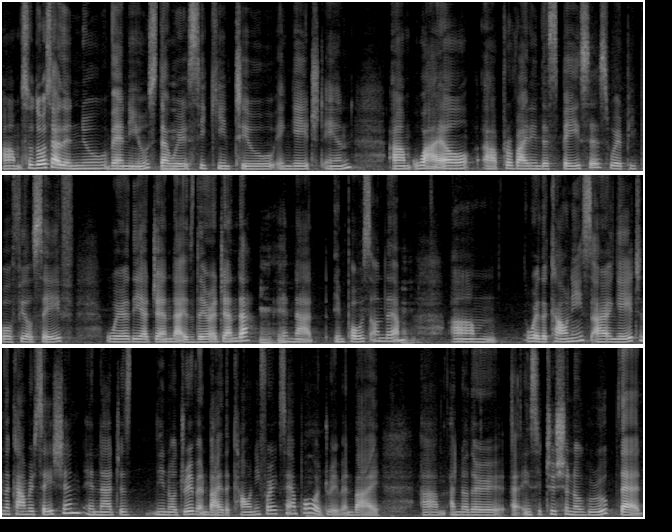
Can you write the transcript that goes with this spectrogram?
Um, so those are the new venues that mm-hmm. we're seeking to engage in um, while uh, providing the spaces where people feel safe, where the agenda is their agenda mm-hmm. and not imposed on them, mm-hmm. um, where the counties are engaged in the conversation and not just you know driven by the county, for example, or driven by um, another uh, institutional group that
